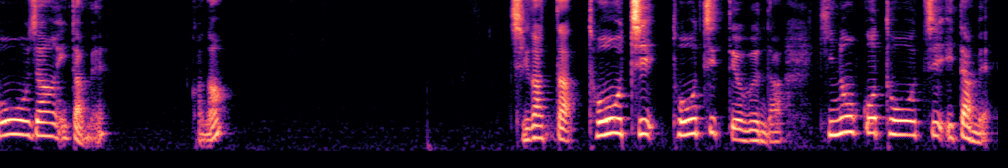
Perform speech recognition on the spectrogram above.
豆醤炒めかな？違った。トーチ。トーチって呼ぶんだ。きのこトーチ炒め。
